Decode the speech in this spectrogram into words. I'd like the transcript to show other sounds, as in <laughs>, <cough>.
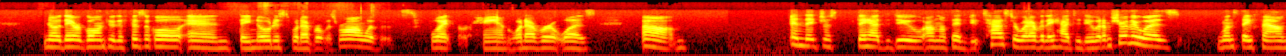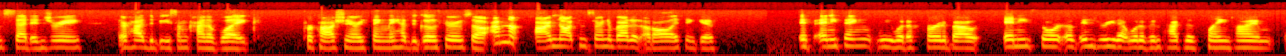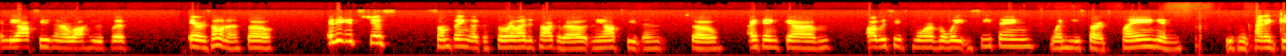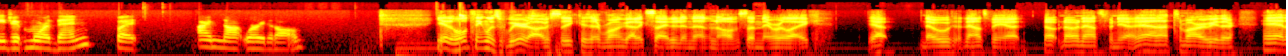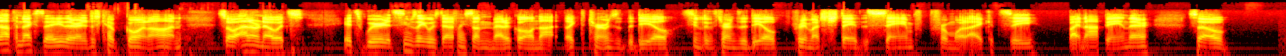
you know, they were going through the physical and they noticed whatever was wrong, whether it's foot or hand, whatever it was. Um, and they just, they had to do, I don't know if they had to do tests or whatever they had to do, but I'm sure there was once they found said injury, there had to be some kind of like precautionary thing they had to go through. So I'm not I'm not concerned about it at all. I think if if anything, we would have heard about any sort of injury that would have impacted his playing time in the off season or while he was with Arizona. So I think it's just something like a storyline to talk about in the off season. So I think um, obviously it's more of a wait and see thing when he starts playing, and we can kind of gauge it more then. But I'm not worried at all. Yeah, the whole thing was weird, obviously, because everyone got excited, and then all of a sudden they were like, "Yep, no announcement yet. Nope, no announcement yet. Yeah, not tomorrow either. Yeah, not the next day either." And it just kept going on. So I don't know. It's it's weird. It seems like it was definitely something medical, and not like the terms of the deal. It seems like the terms of the deal pretty much stayed the same from what I could see by not being there. So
